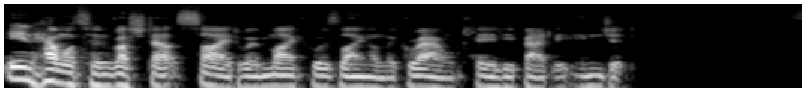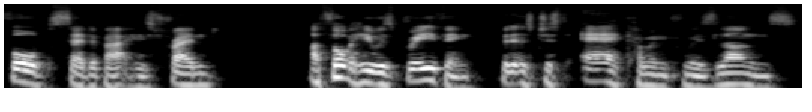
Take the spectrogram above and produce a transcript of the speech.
Ian Hamilton rushed outside when Michael was lying on the ground, clearly badly injured. Forbes said about his friend, I thought he was breathing, but it was just air coming from his lungs.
